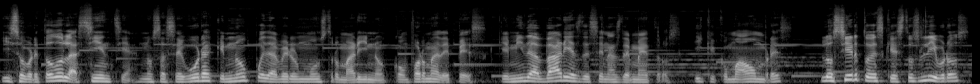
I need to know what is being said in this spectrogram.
y sobre todo la ciencia, nos asegura que no puede haber un monstruo marino con forma de pez que mida varias decenas de metros y que coma hombres, lo cierto es que estos libros,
